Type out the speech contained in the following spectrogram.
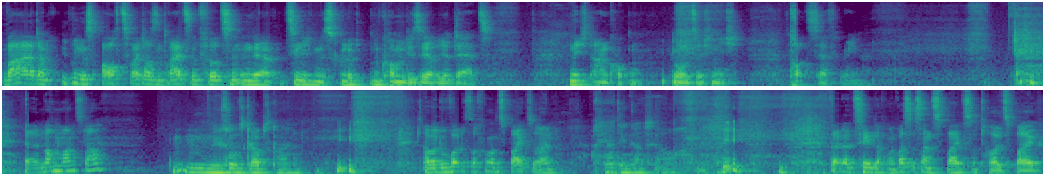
war er dann übrigens auch 2013, 14 in der ziemlich missglückten Comedy-Serie Dads. Nicht angucken. Lohnt sich nicht. Trotz Seth Green. Äh, noch ein Monster? Nee, sonst gab es keine. Aber du wolltest doch vorhin Spike sein. Ach ja, den gab es ja auch. Dann erzähl doch mal, was ist an Spike so toll, Spike?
